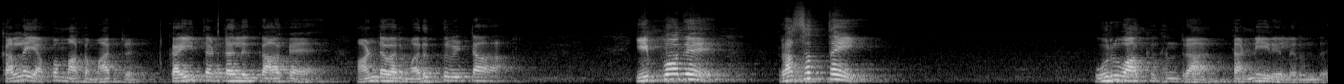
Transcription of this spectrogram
கல்லை அப்பமாக மாற்று கைத்தட்டலுக்காக ஆண்டவர் மறுத்துவிட்டார். இப்போது ரசத்தை உருவாக்குகின்றார் தண்ணீரிலிருந்து.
